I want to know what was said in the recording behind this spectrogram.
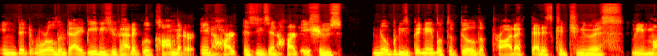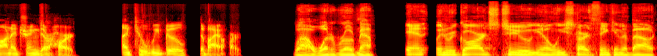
in the world of diabetes, you've had a glucometer. In heart disease and heart issues, nobody's been able to build a product that is continuously monitoring their heart until we build the BioHeart. Wow, what a roadmap. And in regards to, you know, we start thinking about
